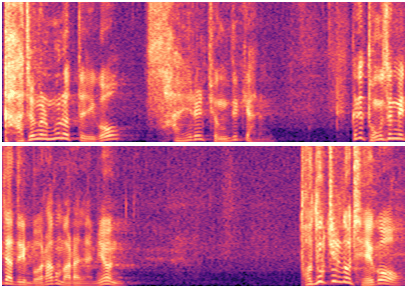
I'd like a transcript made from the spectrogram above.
가정을 무너뜨리고 사회를 병들게 하는 거예요. 근데 동성애자들이 뭐라고 말하냐면 도둑질도 죄고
